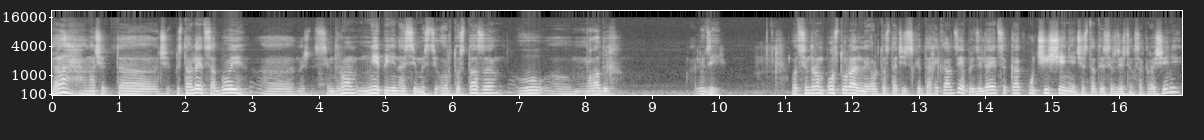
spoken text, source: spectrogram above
да, значит, э, значит, представляет собой э, значит, синдром непереносимости ортостаза у э, молодых людей. Вот синдром постуральной ортостатической тахикардии определяется как учащение частоты сердечных сокращений,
